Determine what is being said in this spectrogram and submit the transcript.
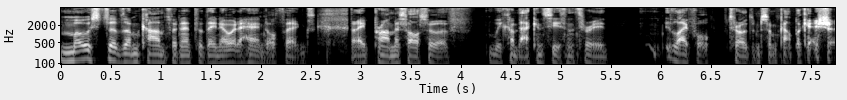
Most of them confident that they know how to handle things. But I promise also, if we come back in season three, life will throw them some complication.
